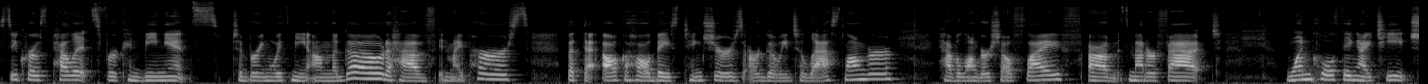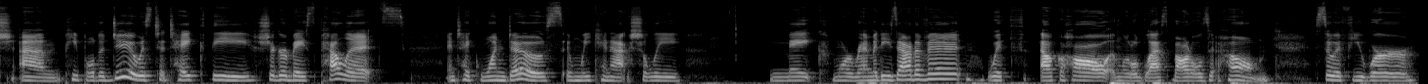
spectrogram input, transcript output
sucrose pellets for convenience to bring with me on the go, to have in my purse, but the alcohol based tinctures are going to last longer, have a longer shelf life. Um, as a matter of fact, one cool thing I teach um, people to do is to take the sugar based pellets and take one dose, and we can actually make more remedies out of it with alcohol and little glass bottles at home. So if you were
